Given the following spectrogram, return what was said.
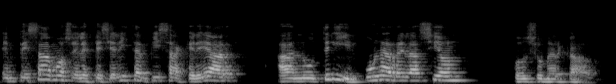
empezamos, el especialista empieza a crear, a nutrir una relación con su mercado.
